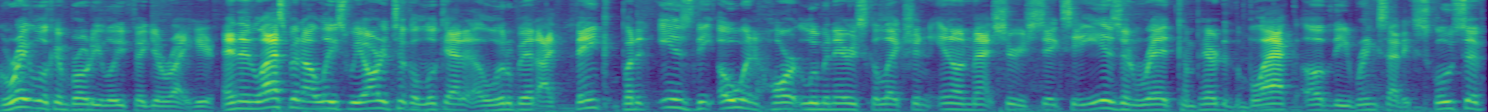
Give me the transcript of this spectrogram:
Great looking Brodie Lee figure right here. And then last but not least, we already took a look at it a little bit, I think, but it is the Owen Hart Luminaries Collection in Unmatched Series 6. He is in red compared to the black of the ringside exclusive.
